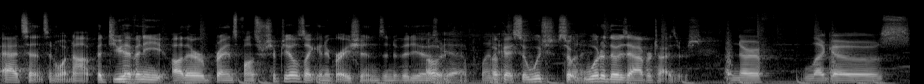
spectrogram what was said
AdSense and whatnot, but do you have any other brand sponsorship deals like integrations into videos? Oh, yeah, plenty. Okay, so which so Plenty. what are those advertisers? Nerf, Legos,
